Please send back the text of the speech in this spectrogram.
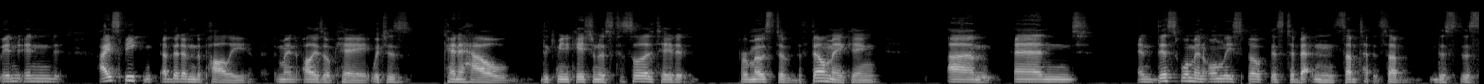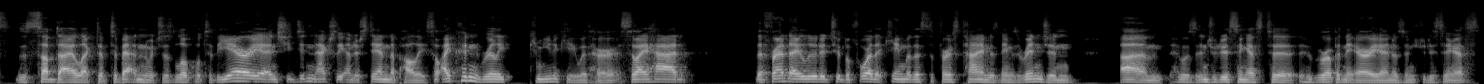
in I speak a bit of Nepali. My Nepali is okay, which is kind of how the communication was facilitated for most of the filmmaking. Um, and and this woman only spoke this Tibetan sub, sub this this this sub dialect of Tibetan, which is local to the area, and she didn't actually understand Nepali, so I couldn't really communicate with her. So I had the friend I alluded to before that came with us the first time. His name's Rinjin um, who was introducing us to, who grew up in the area and was introducing us.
